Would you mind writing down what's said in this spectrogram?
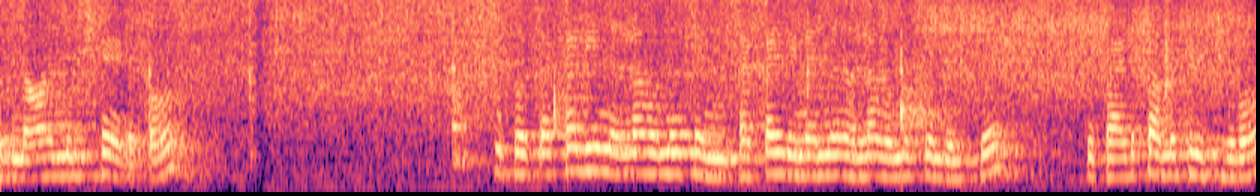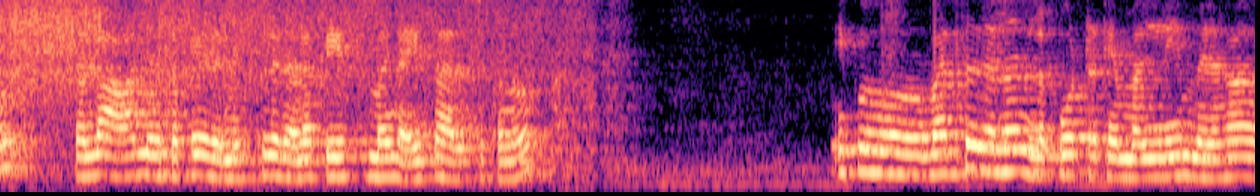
ஒரு நாலு நிமிஷம் எடுக்கும். இப்போ தக்காளி நல்லா ஒன்று செஞ்சு தக்காளி வெங்காயம் நல்லா ஒன்று செஞ்சிருச்சு. இப்போ அடுப்பு அமைச்சு வச்சுருவோம். நல்லா ஆறுனதுக்கப்புறம் இதை மிக்சியில் நல்லா பேஸ்ட் மாதிரி நைஸாக அரைச்சிக்கணும். இப்போது வறுத்ததெல்லாம் இதில் போட்டிருக்கேன். மல்லி மிளகாய்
